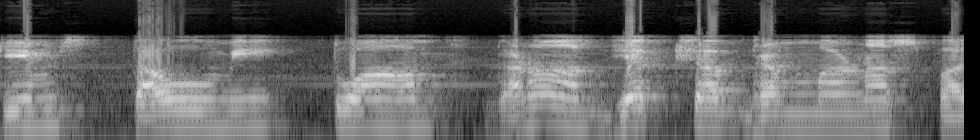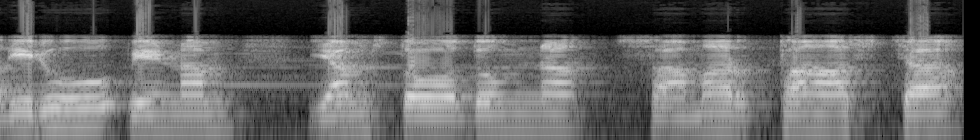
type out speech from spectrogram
किं स्तौमि त्वां गणाध्यक्षब्रह्मणस्पतिरूपिणं यं स्तोतुं न समर्थाश्च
